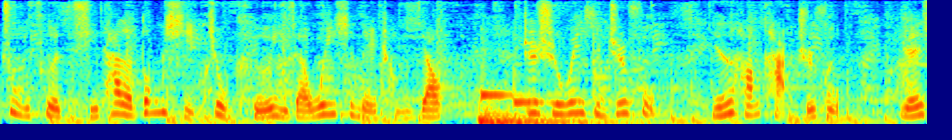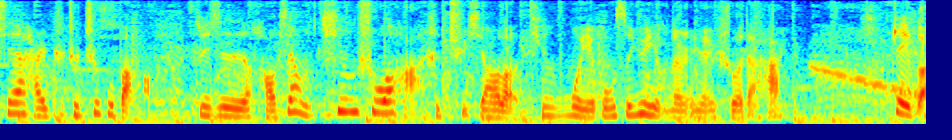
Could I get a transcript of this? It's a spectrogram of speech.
注册其他的东西，就可以在微信内成交。支持微信支付、银行卡支付，原先还支持支付宝，最近好像听说哈是取消了。听莫言公司运营的人员说的哈，这个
